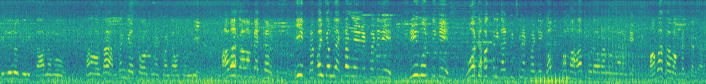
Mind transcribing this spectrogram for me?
బిల్లులు దీనికి కారణము. మనం ఒకసారి అర్థం చేసుకోవాల్సినటువంటి అవసరం ఉంది. బాబాసాహెబ్ అంబేద్కర్ ఈ ప్రపంచంలో ఎక్కడ లేనటువంటిది శ్రీమూర్తికి ఓటు హక్కుని కల్పించినటువంటి గొప్ప మహాత్ముడు ఎవరన్నా ఉన్నారంటే బాబాసాహెబ్ అంబేద్కర్ గారు.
